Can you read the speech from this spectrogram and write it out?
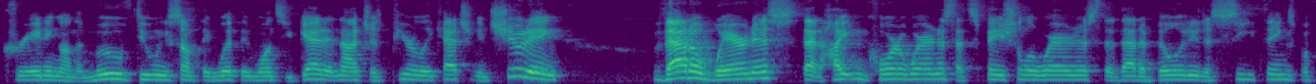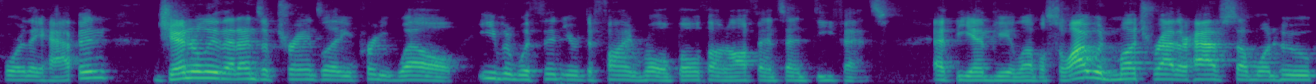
creating on the move, doing something with it once you get it, not just purely catching and shooting, that awareness, that heightened court awareness, that spatial awareness, that that ability to see things before they happen, generally that ends up translating pretty well, even within your defined role, both on offense and defense at the NBA level. So I would much rather have someone who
